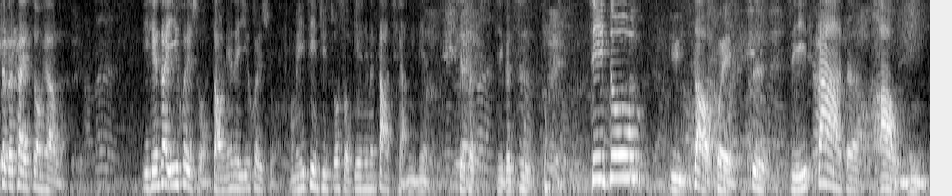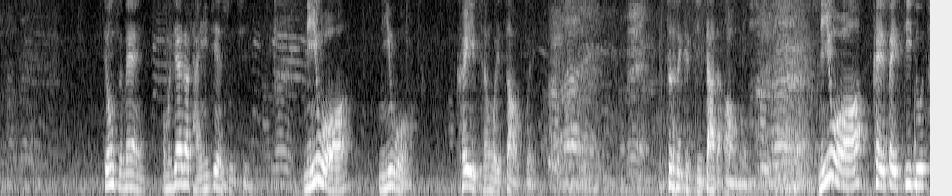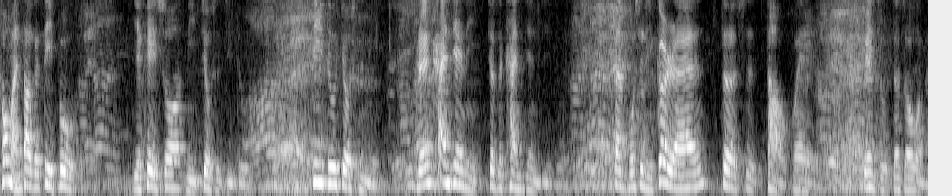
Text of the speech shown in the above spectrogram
这个太重要了。以前在一会所，早年的一会所，我们一进去，左手边那边大墙里面写的几个字：“基督与教会是极大的奥秘。”弟兄姊妹，我们今天在谈一件事情：你我，你我可以成为教会，这是一个极大的奥秘。你我可以被基督充满到个地步。也可以说你就是基督，基督就是你，人看见你就是看见基督，但不是你个人，这是教会。愿主得着我们。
